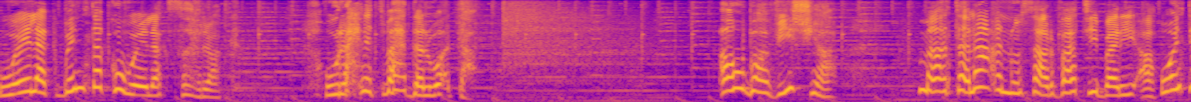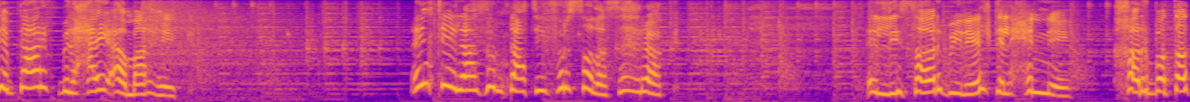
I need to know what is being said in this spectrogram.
ويلك بنتك وويلك صهرك. ورح نتبهدل وقتها. أو بافيشيا ما اقتنع إنه سارفاتي بريئة وإنت بتعرف بالحقيقة ما هيك. إنت لازم تعطي فرصة لسهرك اللي صار بليلة الحنة. خربطت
